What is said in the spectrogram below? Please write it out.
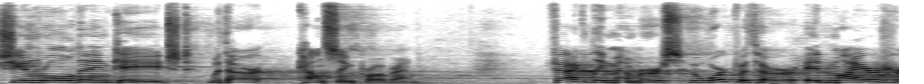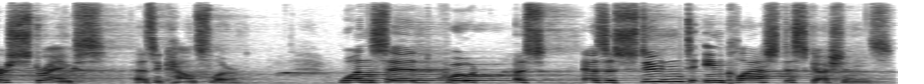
She enrolled and engaged with our counseling program. Faculty members who worked with her admired her strengths as a counselor. One said, quote, as a student in class discussions,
